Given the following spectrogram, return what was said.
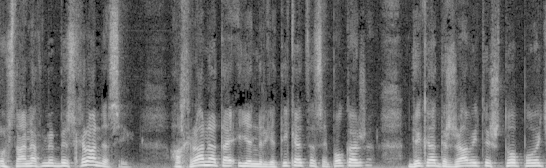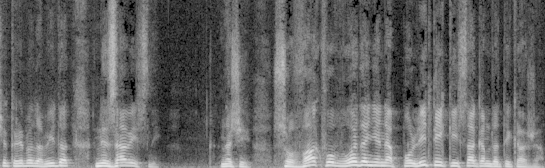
останавме без храна сега. А храната и енергетиката се покажа дека државите што повеќе треба да бидат независни. Значи, со вакво водење на политики, сакам да ти кажам,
